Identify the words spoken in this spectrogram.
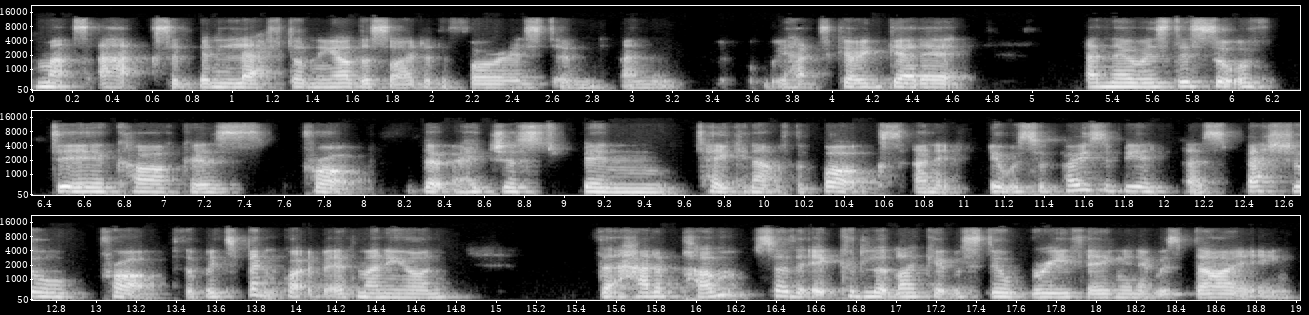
Matt's axe had been left on the other side of the forest and, and we had to go and get it. And there was this sort of deer carcass prop that had just been taken out of the box. And it, it was supposed to be a, a special prop that we'd spent quite a bit of money on that had a pump so that it could look like it was still breathing and it was dying.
